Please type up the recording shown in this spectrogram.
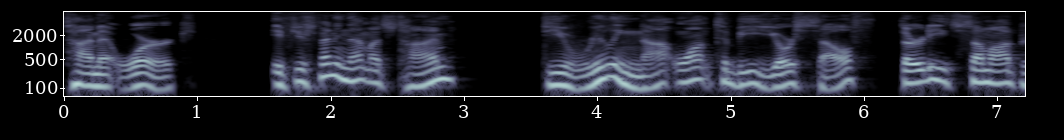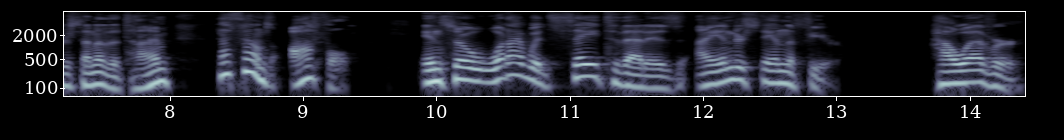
time at work. If you're spending that much time, do you really not want to be yourself 30 some odd percent of the time? That sounds awful. And so, what I would say to that is, I understand the fear. However,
